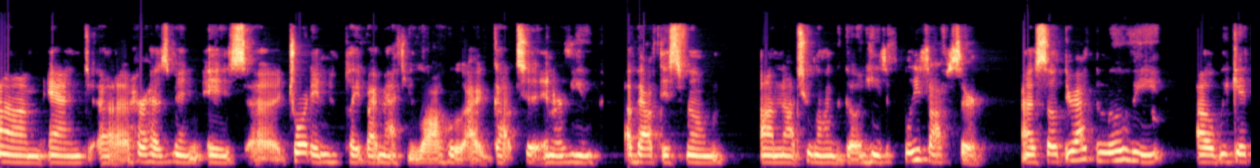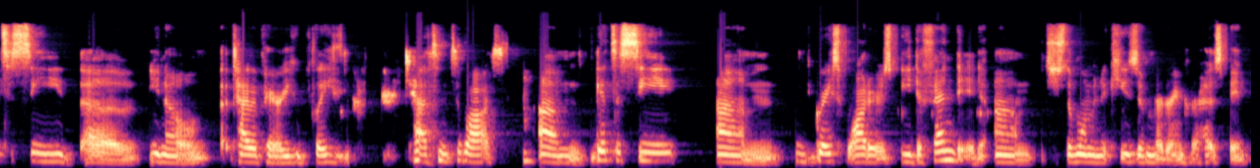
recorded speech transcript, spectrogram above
Um, and uh, her husband is uh, Jordan, played by Matthew Law, who I got to interview about this film um, not too long ago, and he's a police officer. Uh, so throughout the movie, uh, we get to see, uh, you know, Tyler Perry, who plays Jasmine boss, um, get to see um, Grace Waters be defended. Um, she's the woman accused of murdering her husband.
